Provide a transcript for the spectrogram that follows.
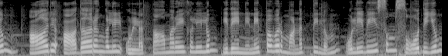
எழுத்திலும் ஆறு ஆதாரங்களில் உள்ள தாமரைகளிலும் இதை நினைப்பவர் மனத்திலும் ஒளிவீசும் சோதியும்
